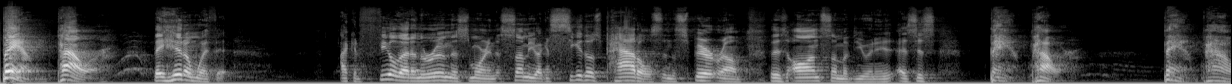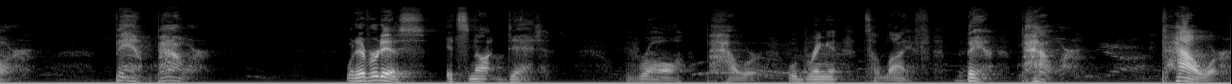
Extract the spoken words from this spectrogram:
Bam! Power they hit them with it. I can feel that in the room this morning, that some of you, I can see those paddles in the spirit realm that is on some of you, and it's just bam, power, bam, power, bam, power. Whatever it is, it's not dead. Raw power will bring it to life. Bam, power, power,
